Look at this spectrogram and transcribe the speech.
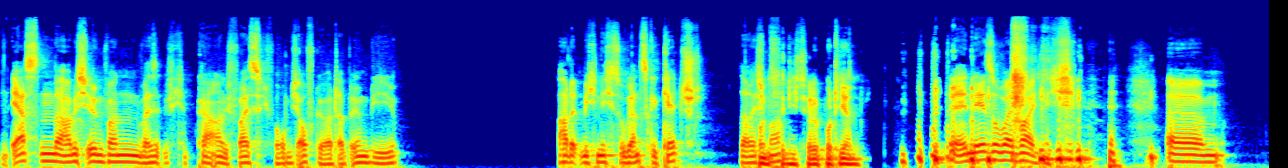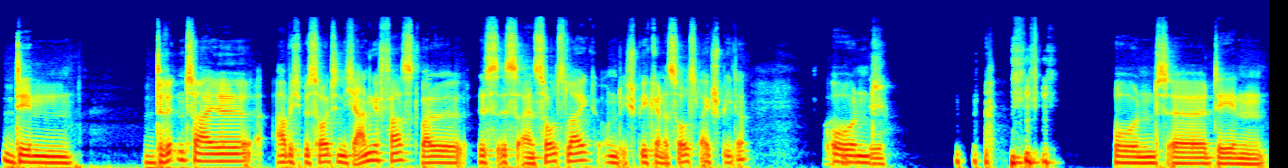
den ersten, da habe ich irgendwann, weiß ich, ich habe keine Ahnung, ich weiß nicht, warum ich aufgehört habe. Irgendwie hat es mich nicht so ganz gecatcht, sag ich Konntest mal. du dich teleportieren? nee, nee, so weit war ich nicht. ähm, den dritten Teil habe ich bis heute nicht angefasst, weil es ist ein Souls-like und ich spiele keine Souls-like-Spiele. Und, okay. und äh, den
